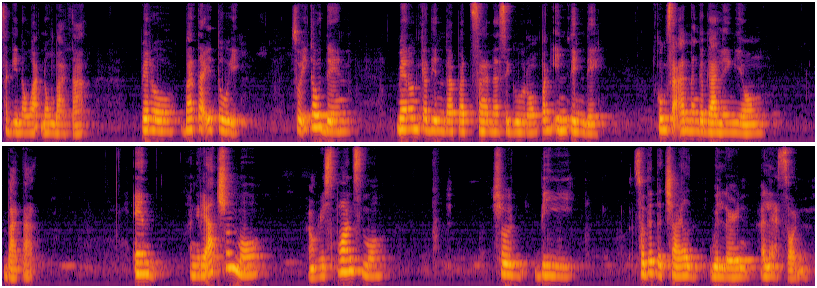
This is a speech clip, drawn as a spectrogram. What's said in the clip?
sa ginawa ng bata. Pero bata ito eh. So ikaw din, meron ka din dapat sana sigurong pag-intindi kung saan nanggagaling yung bata. And ang reaction mo, ang response mo, should be so that the child will learn a lesson.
